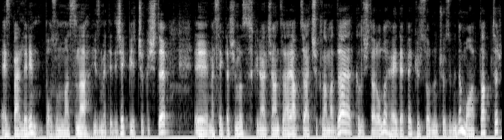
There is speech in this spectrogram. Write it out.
ezberlerin bozulmasına hizmet edecek bir çıkıştı e, meslektaşımız Günel Çanta'ya yaptığı açıklamada Kılıçdaroğlu HDP Kürt sorunun çözümünde muhataptır,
